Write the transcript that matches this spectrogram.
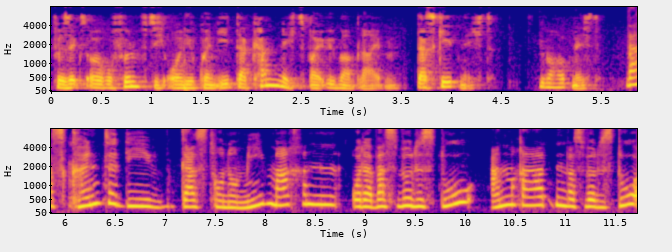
für 6,50 Euro all you can eat, da kann nichts bei überbleiben. Das geht nicht. Überhaupt nicht. Was könnte die Gastronomie machen oder was würdest du anraten? Was würdest du,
